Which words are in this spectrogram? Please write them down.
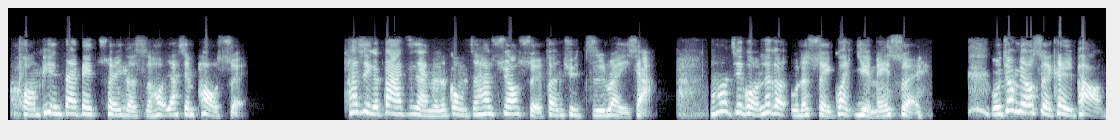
黄片在被吹的时候要先泡水，它是一个大自然的共振，它需要水分去滋润一下。然后结果那个我的水罐也没水，我就没有水可以泡，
